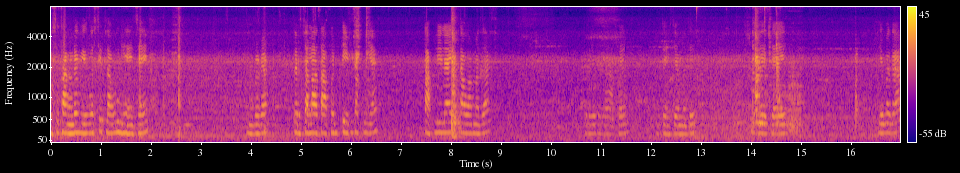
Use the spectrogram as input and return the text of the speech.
असं चांगलं व्यवस्थित लावून घ्यायचं आहे बघा. तर चला आता आपण तेल टाकूया. तापलेला आहे तवा माझा. तर बघा आपण त्याच्यामध्ये सोडायचं आहे. हे बघा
